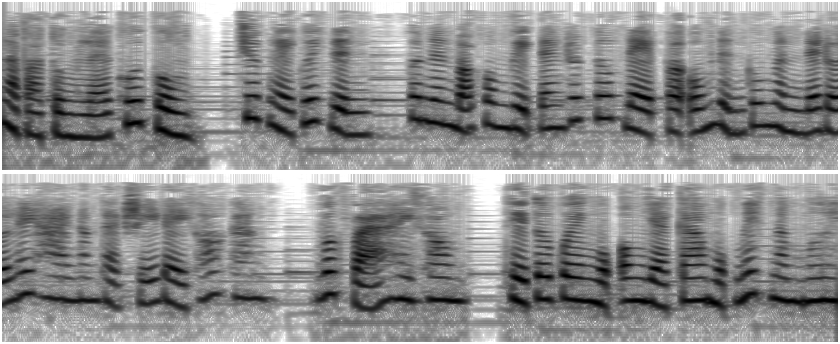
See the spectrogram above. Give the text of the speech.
là vào tuần lễ cuối cùng, trước ngày quyết định có nên bỏ công việc đang rất tốt đẹp và ổn định của mình để đổi lấy hai năm thạc sĩ đầy khó khăn, vất vả hay không, thì tôi quen một ông già cao 1m50,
